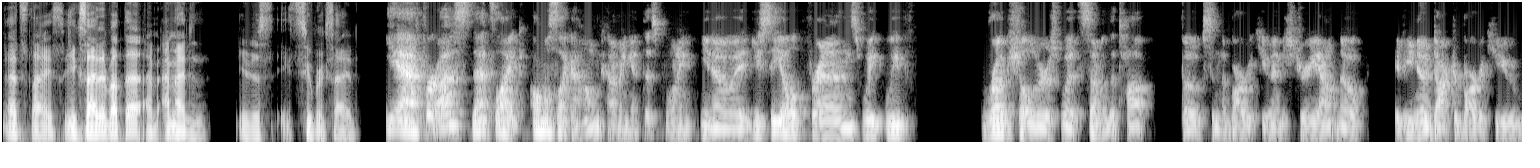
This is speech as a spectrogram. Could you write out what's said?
That's nice. you excited about that? I, I imagine you're just super excited. Yeah, for us, that's like almost like a homecoming at this point. You know, it, you see old friends. We we've rubbed shoulders with some of the top folks in the barbecue industry. I don't know if you know Dr. Barbecue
